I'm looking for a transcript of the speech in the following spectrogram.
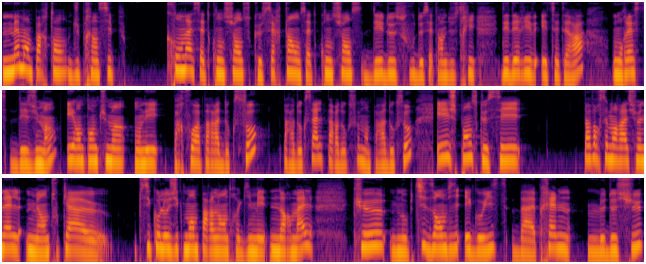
même en partant du principe qu'on a cette conscience, que certains ont cette conscience des dessous de cette industrie, des dérives, etc., on reste des humains. Et en tant qu'humains, on est parfois paradoxaux, paradoxal, paradoxaux, non paradoxaux. Et je pense que c'est pas forcément rationnel, mais en tout cas euh, psychologiquement parlant, entre guillemets, normal, que nos petites envies égoïstes bah, prennent le dessus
